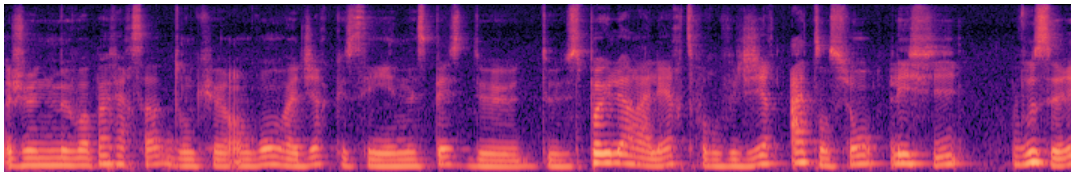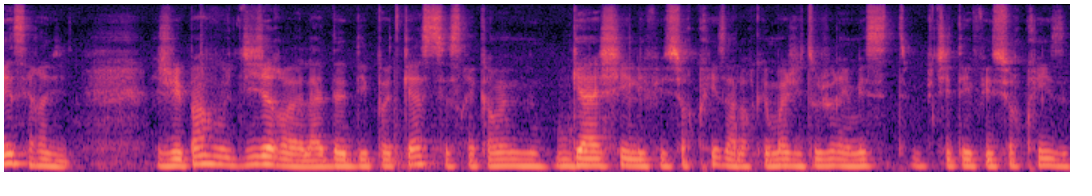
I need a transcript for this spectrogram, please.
Je ne me vois pas faire ça. Donc, en gros, on va dire que c'est une espèce de, de spoiler alerte pour vous dire attention, les filles, vous serez servis. Je vais pas vous dire euh, la date des podcasts, ce serait quand même gâcher l'effet surprise, alors que moi j'ai toujours aimé cet petit effet surprise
